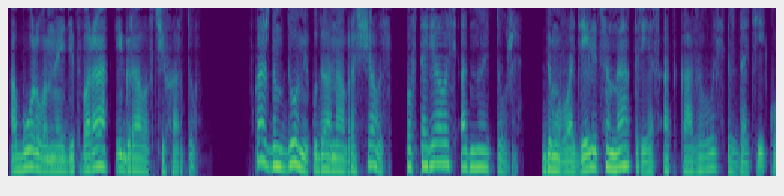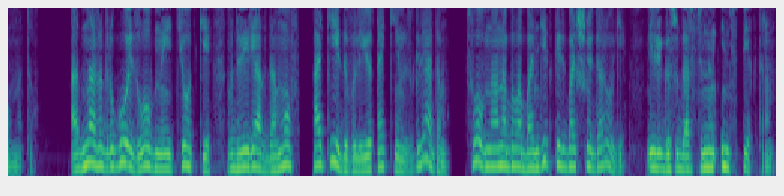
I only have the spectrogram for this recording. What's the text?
оборванная детвора играла в чехарду. В каждом доме, куда она обращалась, повторялось одно и то же. Домовладелица наотрез отказывалась сдать ей комнату. Одна за другой злобные тетки в дверях домов окидывали ее таким взглядом, словно она была бандиткой с большой дороги или государственным инспектором,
